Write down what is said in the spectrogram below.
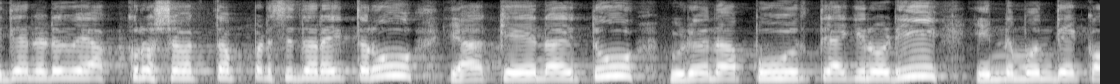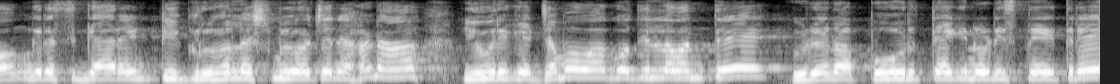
ಇದೇ ನಡುವೆ ಆಕ್ರೋಶ ವ್ಯಕ್ತಪಡಿಸಿದ ರೈತರು, ಯಾಕೆ ಏನಾಯಿತು? ವಿಡಿಯೋನ ಪೂರ್ತಿಯಾಗಿ ನೋಡಿ. ಇನ್ನು ಮುಂದೆ ಕಾಂಗ್ರೆಸ್ ಗ್ಯಾರಂಟಿ ಗೃಹಲಕ್ಷ್ಮಿ ಯೋಜನೆ ಹಣ ಇವರಿಗೆ ಜಮವಾಗೋದಿಲ್ಲವಂತೆ. ವಿಡಿಯೋನ ಪೂರ್ತಿಯಾಗಿ ನೋಡಿ ಸ್ನೇಹಿತರೆ.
